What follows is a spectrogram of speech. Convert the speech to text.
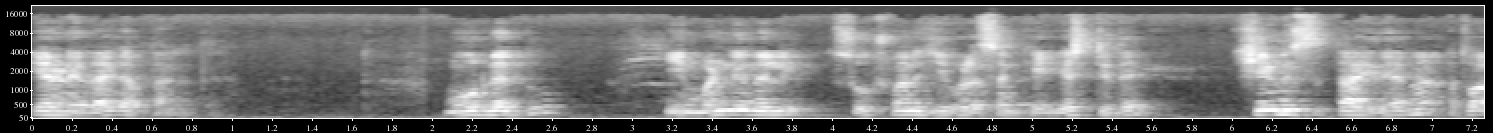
ಎರಡನೇದಾಗಿ ಅರ್ಥ ಆಗುತ್ತೆ. ಮೂರನೇದ್ದು, ಈ ಮಣ್ಣಿನಲ್ಲಿ ಸೂಕ್ಷ್ಮನ ಜೀವಿಗಳ ಸಂಖ್ಯೆ ಎಷ್ಟಿದೆ, ಕ್ಷೀಣಿಸುತ್ತಾ ಇದೆಯಾ ಅಥವಾ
